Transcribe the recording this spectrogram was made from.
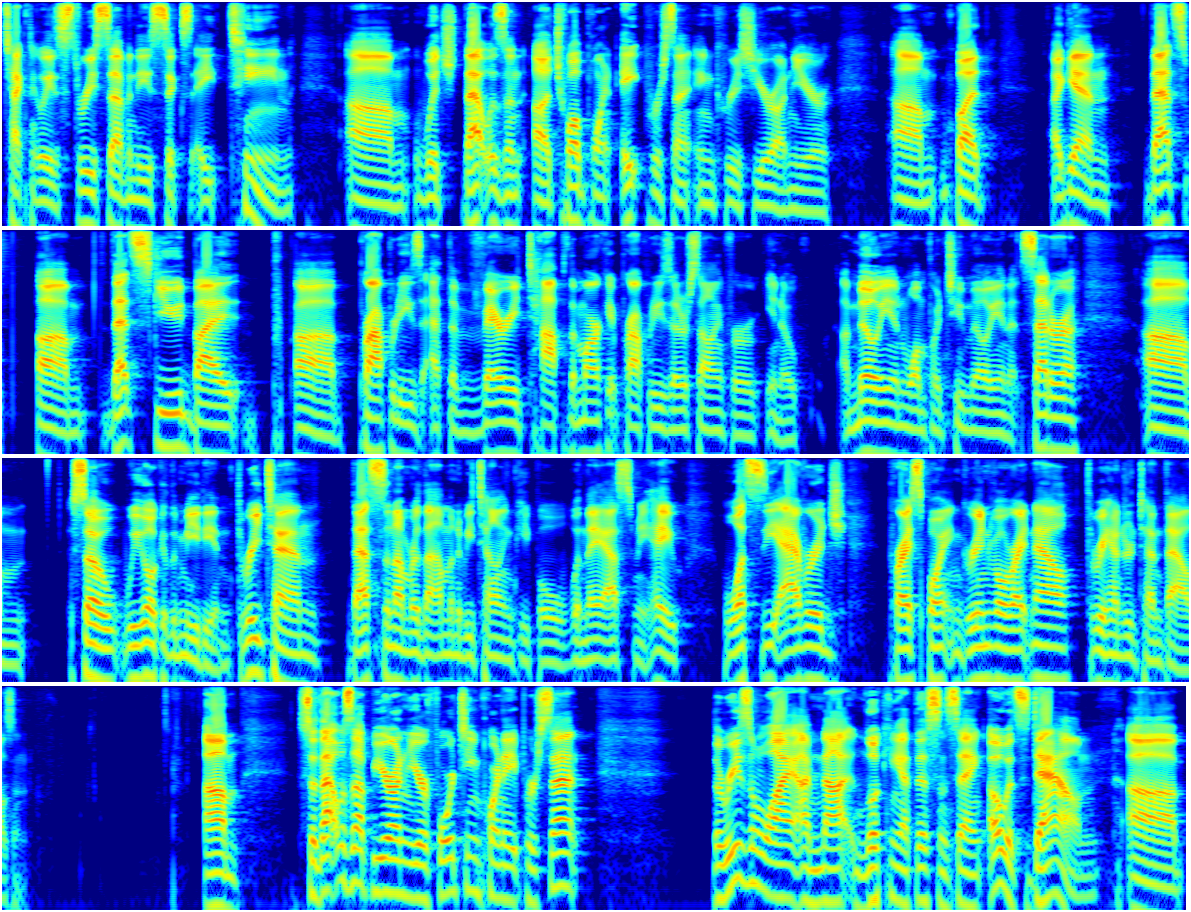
Technically, it's three seventy six eighteen, um, which that was an, a twelve point eight percent increase year on year. Um, but again, that's um, that's skewed by uh, properties at the very top of the market, properties that are selling for you know a million, 1.2 million, etc. Um, so we look at the median, 310. That's the number that I'm going to be telling people when they ask me, "Hey, what's the average price point in Greenville right now?" 310,000. Um, so that was up year on year, 14.8 percent. The reason why I'm not looking at this and saying, "Oh, it's down," uh,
